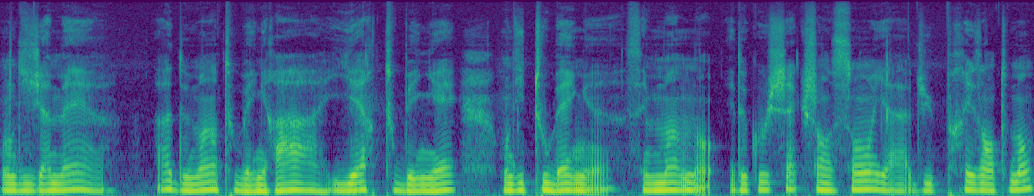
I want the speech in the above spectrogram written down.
On dit jamais. Ah, demain tout baignera, hier tout baignait, on dit tout baigne, c'est maintenant. Et du coup, chaque chanson, il y a du présentement.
